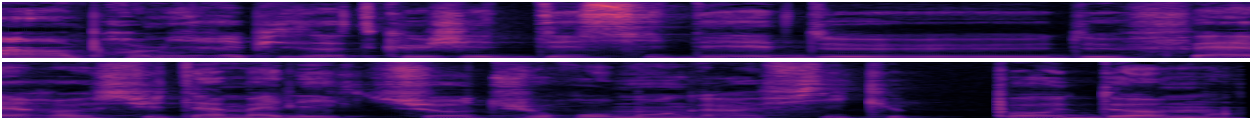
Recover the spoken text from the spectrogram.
Un premier épisode que j'ai décidé de, faire suite à ma lecture du roman graphique Peau d'homme.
